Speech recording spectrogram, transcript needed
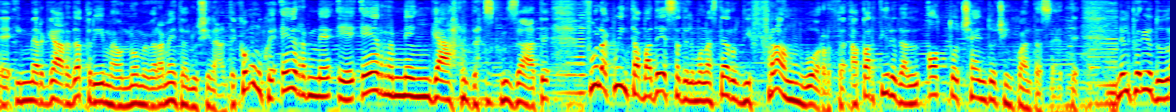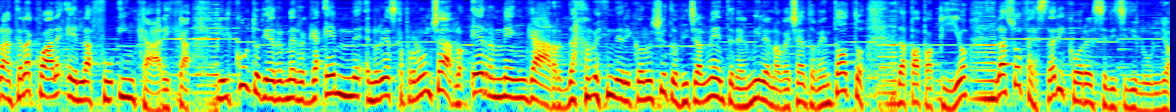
Eh, Immergarda prima è un nome veramente allucinante. Comunque Erme- eh, Ermengarda, scusate, fu la quinta badessa del monastero di Fraunwort a partire dal 857, nel periodo durante la quale ella fu in carica. Il culto di Ermerga- em- non riesco a pronunciarlo, Ermengarda venne riconosciuto ufficialmente nel 1928 da Papa Pio. La sua festa ricorre il 16 di luglio.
